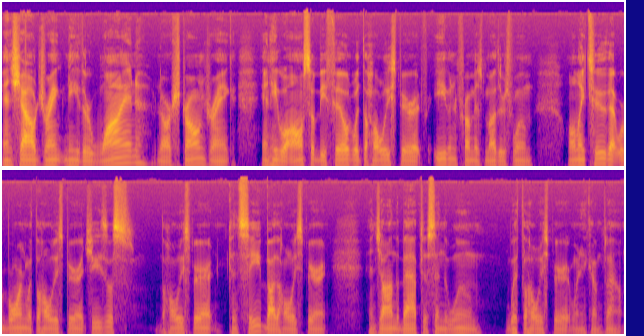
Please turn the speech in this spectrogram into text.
and shall drink neither wine nor strong drink, and he will also be filled with the Holy Spirit, even from his mother's womb." Only two that were born with the Holy Spirit: Jesus, the Holy Spirit, conceived by the Holy Spirit, and John the Baptist in the womb with the Holy Spirit when he comes out.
